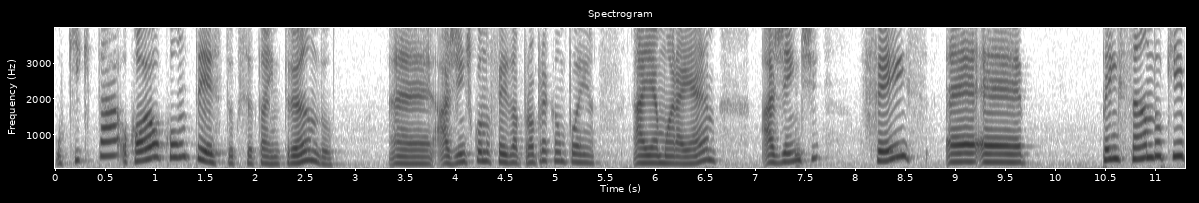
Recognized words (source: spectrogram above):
o que, que tá, qual é o contexto que você está entrando. É, a gente quando fez a própria campanha I Am What I Am, a gente fez é, é, pensando que,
